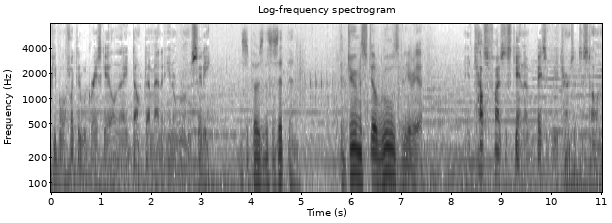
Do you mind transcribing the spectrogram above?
people afflicted with grayscale and they dump them at, in a ruined city. I suppose this is it then. The Doom still rules Valyria. It calcifies the skin and basically it turns it to stone.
